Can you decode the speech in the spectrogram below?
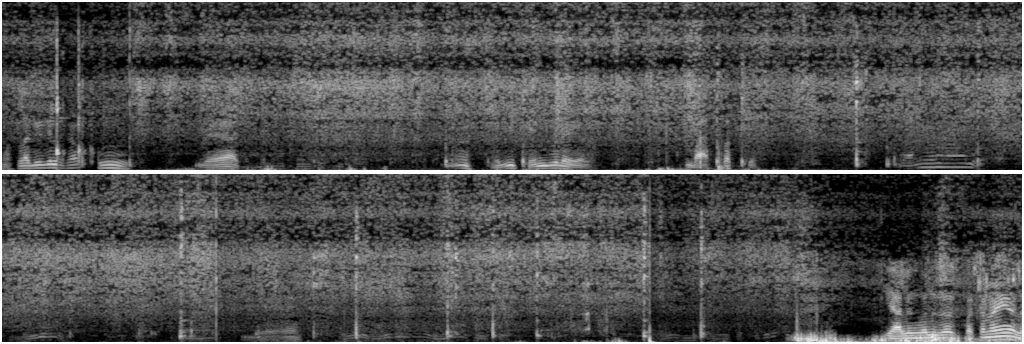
মশলা দিয়ে দিলে সব? হুম। ব্যাস। হেভি সেন্ট বেড়ে গেল। বাস পাচ্ছে। আলু সব কষানো হয়ে গেল।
